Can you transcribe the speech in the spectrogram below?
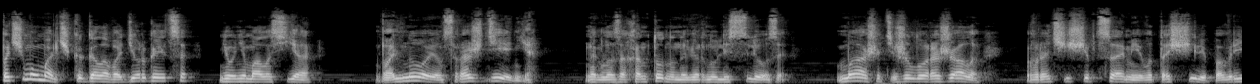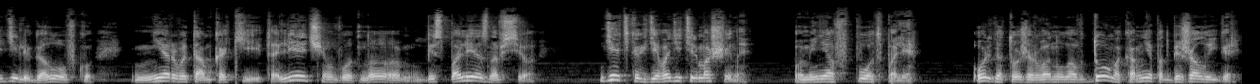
«Почему у мальчика голова дергается?» – не унималась я. «Больной он с рождения». На глазах Антона навернулись слезы. «Маша тяжело рожала. Врачи щипцами его тащили, повредили головку. Нервы там какие-то. Лечим вот, но бесполезно все». «Дядька где, водитель машины?» «У меня в подполе», Ольга тоже рванула в дом, а ко мне подбежал Игорь.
